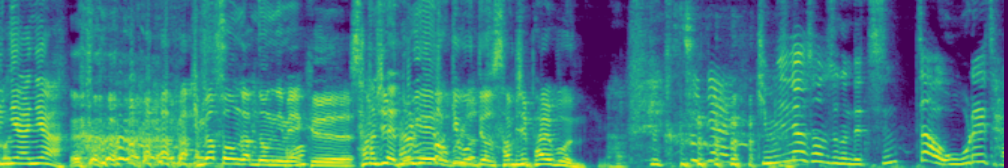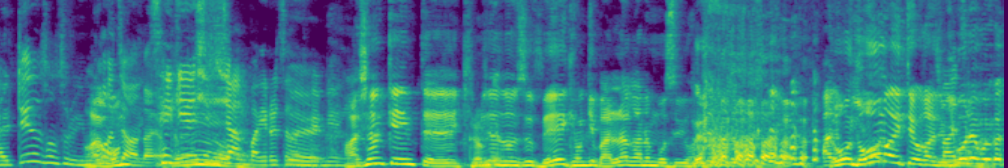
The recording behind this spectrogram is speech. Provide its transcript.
진이 것 아니야? 김학범 감독님의 어? 그 한때 노예로 38분밖에 못 뛰어서 38분. 김진현 선수 근데 진짜 오래 잘 뛰는 선수로 유명하지 엄- 않아요? 세계의 오. 심장 막 이러잖아 네. 아시안 게임 때 김진현. 선수 매 경기 말라가는 모습이 확 너무 너무 많이 뛰어가지고 이번에 보니까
